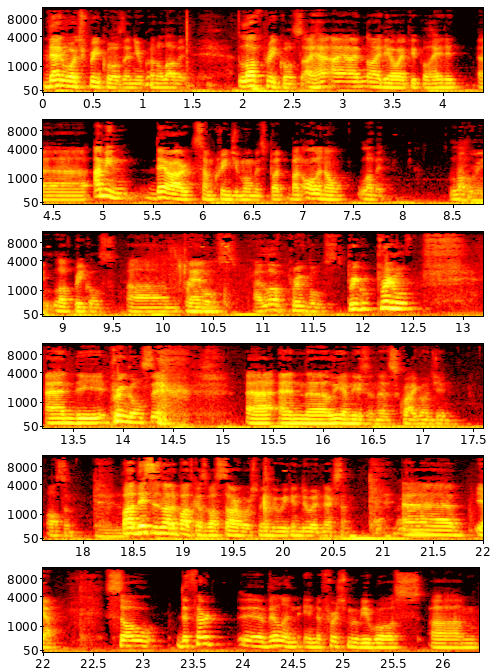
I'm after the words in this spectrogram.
then watch prequels, and you're gonna love it. Love prequels. I, ha- I have no idea why people hate it. Uh, I mean, there are some cringy moments, but but all in all, love it. Lo- love prequels. Um, Pringles. I love Pringles. Pringle, Pringle, and the Pringles, uh, and uh, Liam Neeson as Qui Gon Jinn. Awesome. But this is not a podcast about Star Wars. Maybe we can do it next time. Uh, yeah. So the third uh, villain in the first movie was um,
